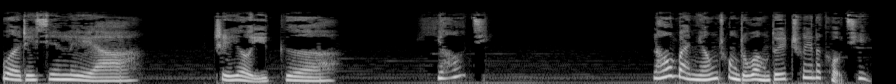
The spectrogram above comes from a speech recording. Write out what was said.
我这心里啊，只有一个妖精。”老板娘冲着旺堆吹了口气，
